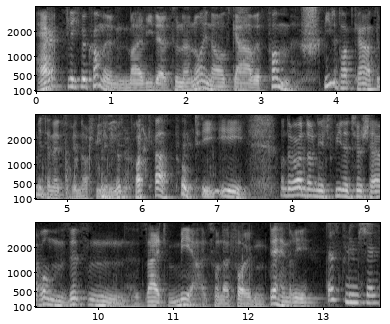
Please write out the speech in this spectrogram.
Herzlich willkommen mal wieder zu einer neuen Ausgabe vom Spiele-Podcast im Internet zu finden auf spiele-podcast.de. Und rund um den Spieletisch herum sitzen seit mehr als 100 Folgen der Henry. Das Blümchen.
